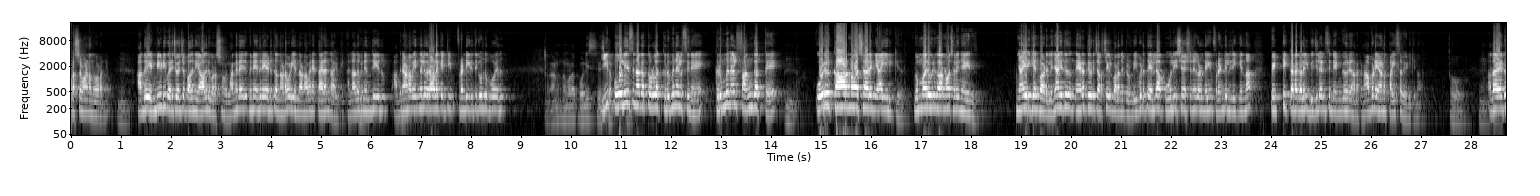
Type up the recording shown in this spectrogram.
പ്രശ്നമാണെന്ന് പറഞ്ഞു. അത് എം ബി ഡി പരിശോധിച്ചപ്പോൾ അതിന് യാതൊരു പ്രശ്നമില്ല അങ്ങനെ ഇവനെതിരെ എടുത്ത നടപടി എന്താണ്? അവനെ തരം താഴ്ത്തി. അല്ലാതെ പിന്നെ എന്ത് ചെയ്തു? അതിനാണ് അവൻ ഇന്നലെ ഒരാളെ കയറ്റി ഫ്രണ്ട് ഇരുത്തിക്കൊണ്ട് പോയത്. അതാണ് നമ്മളെ പോലീസ് ഈ പോലീസിനകത്തുള്ള ക്രിമിനൽസിനെ ക്രിമിനൽ സംഘത്തെ ഒരു കാരണവശാലും ന്യായീകരിക്കരുത്. ഇവന്മാരെ ഒരു കാരണവശാലും ന്യായീകരിക്കരുത് ന്യായീകരിക്കാൻ പാടില്ല. ഞാനിത് നേരത്തെ ഒരു ചർച്ചയിൽ പറഞ്ഞിട്ടുണ്ട്. ഇവിടുത്തെ എല്ലാ പോലീസ് സ്റ്റേഷനുകളുടെയും ഫ്രണ്ടിലിരിക്കുന്ന പെട്ടിക്കടകളിൽ വിജിലൻസിന്റെ എൻക്വയറി നടക്കണം. അവിടെയാണ് പൈസ മേടിക്കുന്നത്. ഓ അതായത്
